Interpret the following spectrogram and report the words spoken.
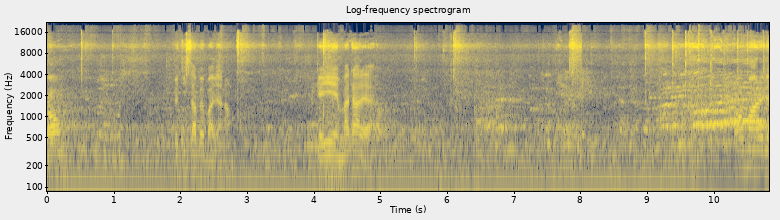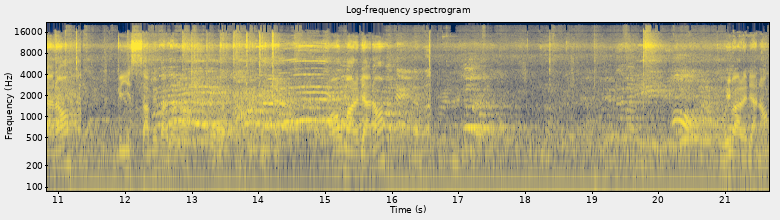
ကောင်းကကြည်စားပဲပါဗျာနော်ကရင်မှတ်ထားတယ်ကောင်းပါလေဗျာနော်ကရင်စားပဲပါဗျာနော်ကောင်းပါလေဗျာနော် ဝေးပါလေဗျာနော်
